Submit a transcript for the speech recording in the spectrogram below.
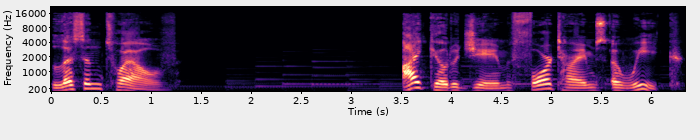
Lesson 12 I go to gym four times a week.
